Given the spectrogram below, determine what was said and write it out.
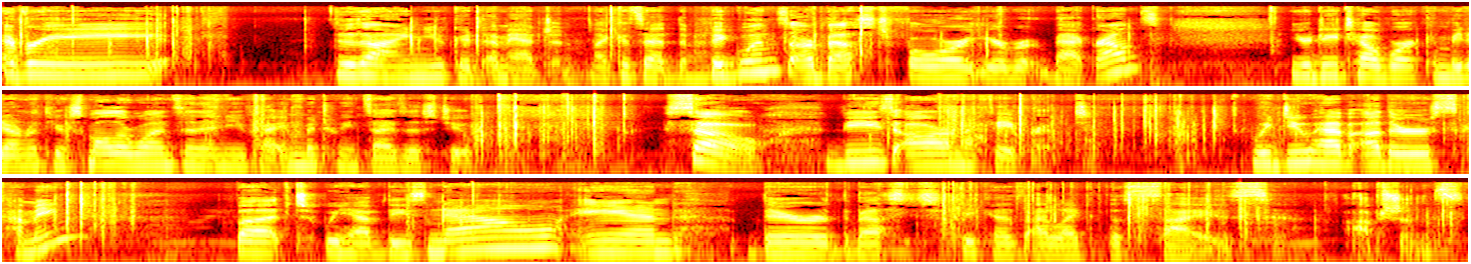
every design you could imagine. Like I said, the big ones are best for your backgrounds. Your detail work can be done with your smaller ones, and then you've got in-between sizes too. So, these are my favorite. We do have others coming, but we have these now, and they're the best because I like the size options.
